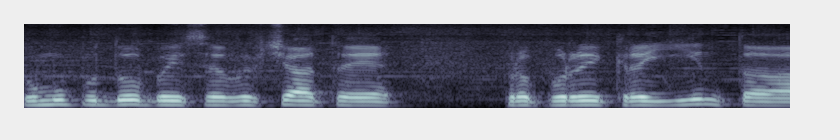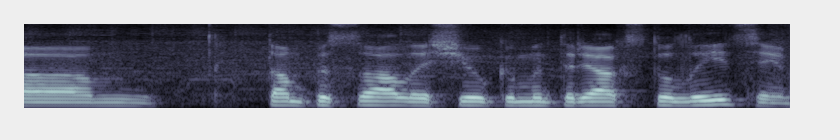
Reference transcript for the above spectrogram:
Кому подобається вивчати прапори країн, та там писали ще у коментарях столиці.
